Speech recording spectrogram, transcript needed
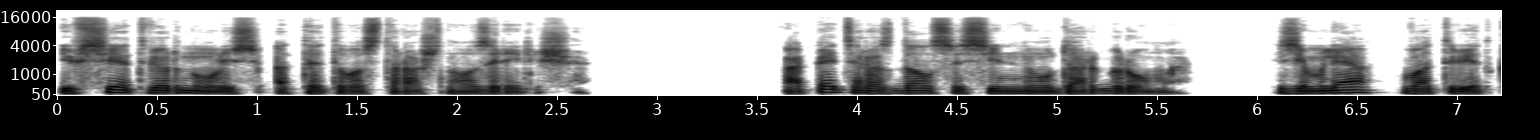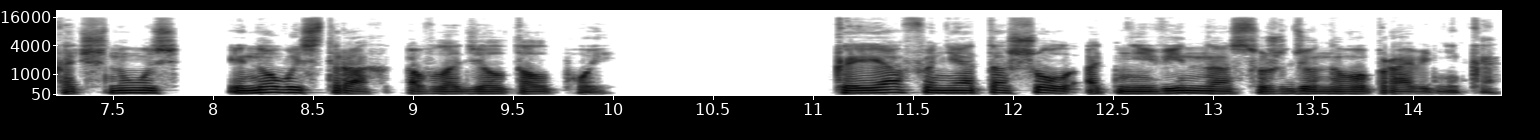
и все отвернулись от этого страшного зрелища. Опять раздался сильный удар грома. Земля в ответ качнулась, и новый страх овладел толпой. Каиафа не отошел от невинно осужденного праведника,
